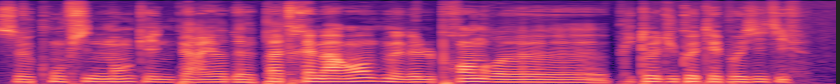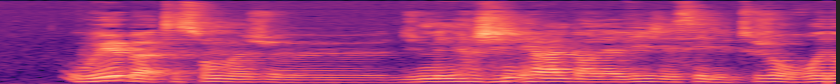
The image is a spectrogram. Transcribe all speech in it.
ce confinement qui est une période pas très marrante mais de le prendre euh, plutôt du côté positif. Oui, bah de toute façon, moi, je, d'une manière générale dans la vie, j'essaie de toujours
